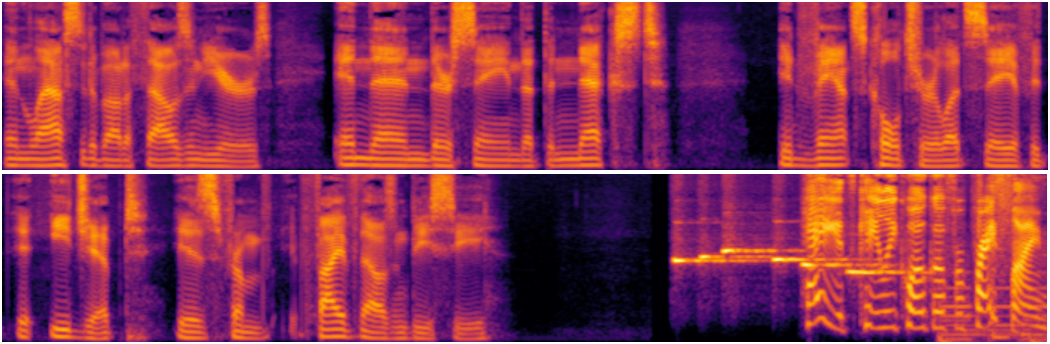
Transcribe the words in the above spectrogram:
and lasted about a thousand years. And then they're saying that the next advanced culture, let's say if it, it Egypt, is from 5,000 BC. Hey, it's Kaley Cuoco for Priceline.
